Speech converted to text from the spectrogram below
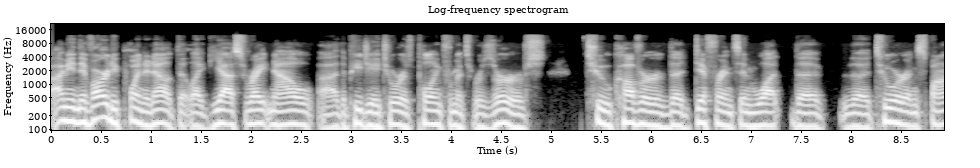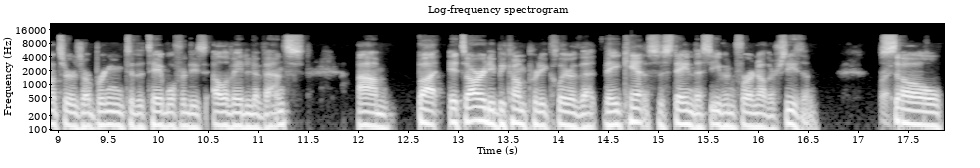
I mean, they've already pointed out that like yes, right now uh, the PGA Tour is pulling from its reserves to cover the difference in what the the tour and sponsors are bringing to the table for these elevated events. Um, but it's already become pretty clear that they can't sustain this even for another season. Right. So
